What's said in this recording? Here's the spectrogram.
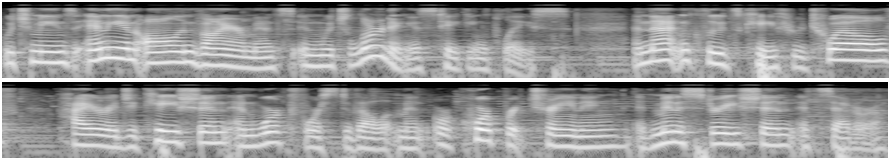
which means any and all environments in which learning is taking place. And that includes K through 12, higher education and workforce development or corporate training, administration, etc.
